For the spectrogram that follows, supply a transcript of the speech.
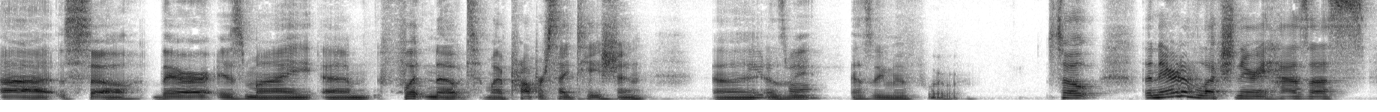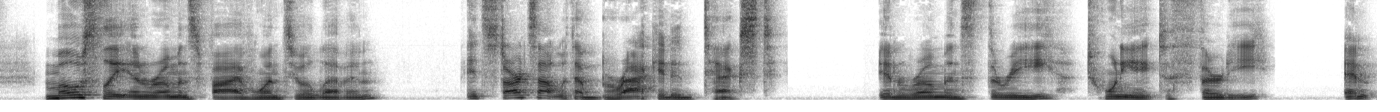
Uh, so there is my um, footnote, my proper citation uh, as we as we move forward. So the narrative lectionary has us mostly in Romans five one to eleven. It starts out with a bracketed text in Romans 3, 28 to 30. And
